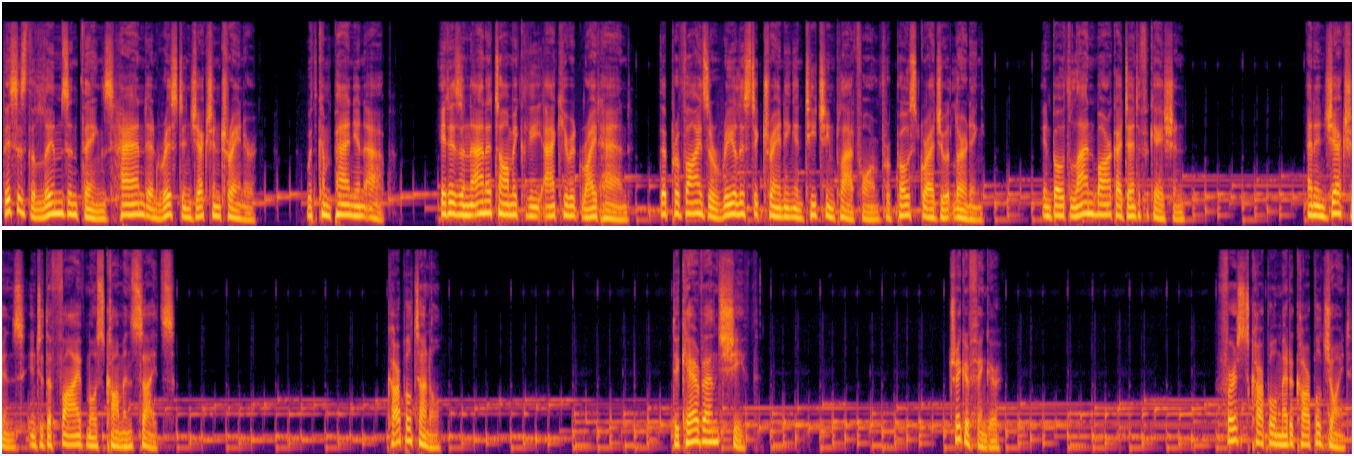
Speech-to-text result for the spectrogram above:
This is the Limbs and Things hand and wrist injection trainer with companion app. It is an anatomically accurate right hand that provides a realistic training and teaching platform for postgraduate learning in both landmark identification and injections into the five most common sites. Carpal tunnel, De Quervain's sheath, trigger finger, first carpometacarpal joint,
